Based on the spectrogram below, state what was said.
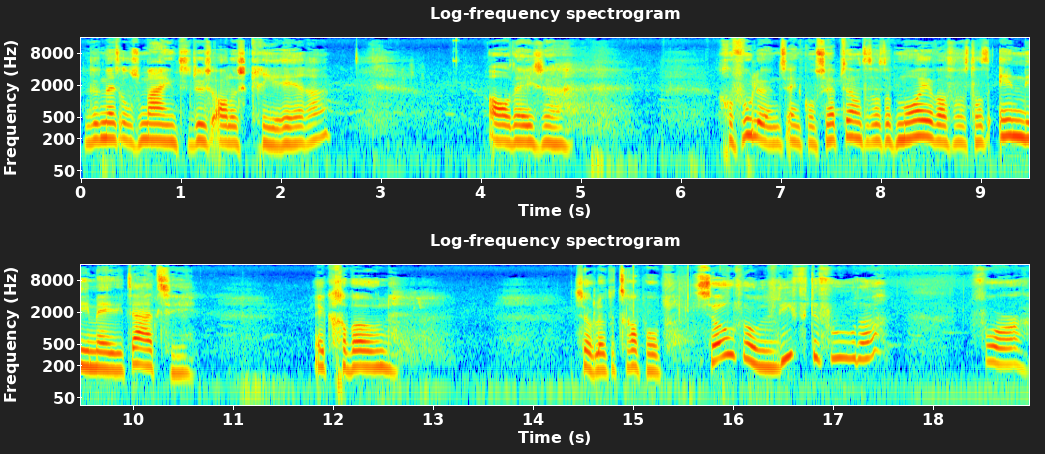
we met ons mind dus alles creëren. Al deze gevoelens en concepten. Want wat het mooie was, was dat in die meditatie ik gewoon, zo ik loop de trap op, zoveel liefde voelde voor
